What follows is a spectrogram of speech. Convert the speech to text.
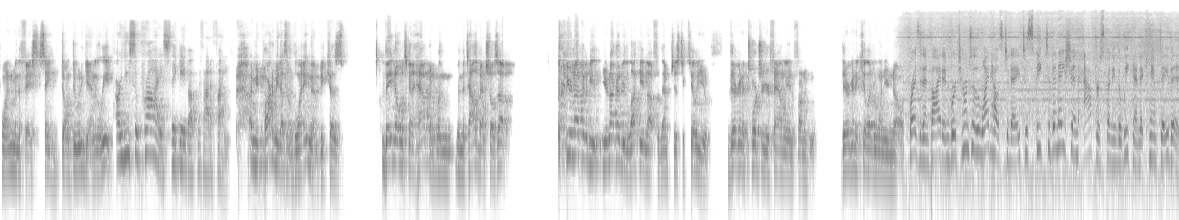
point them in the face, say, don't do it again, and leave. Are you surprised they gave up without a fight? I mean, part of me doesn't blame them because they know what's going to happen when when the Taliban shows up. You're not going to be you're not going to be lucky enough for them just to kill you. They're going to torture your family in front of you. They're going to kill everyone you know. President Biden returned to the White House today to speak to the nation after spending the weekend at Camp David.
